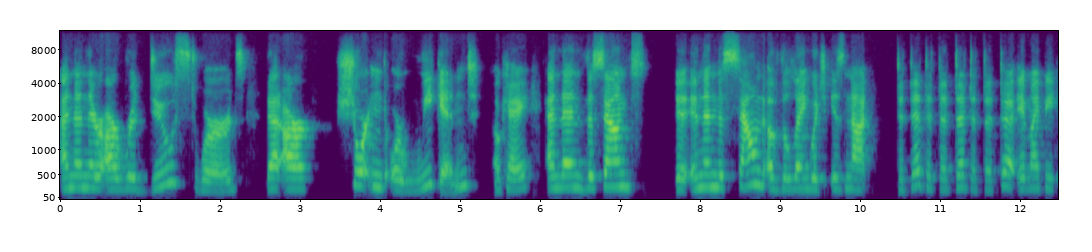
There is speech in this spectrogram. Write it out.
and then there are reduced words that are shortened or weakened okay and then the sounds and then the sound of the language is not it might be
